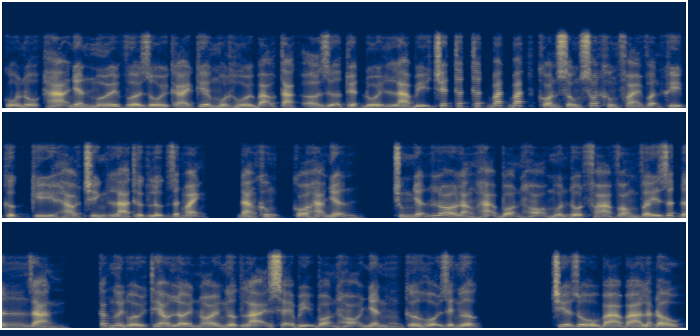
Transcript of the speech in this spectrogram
Cổ nổ hạ nhân mới vừa rồi cái kia một hồi bạo tạc ở giữa tuyệt đối là bị chết thất thất bắt bắt còn sống sót không phải vận khí cực kỳ hảo chính là thực lực rất mạnh, đang không có hạ nhẫn trung nhẫn lo lắng hạ bọn họ muốn đột phá vòng vây rất đơn giản các ngươi đuổi theo lời nói ngược lại sẽ bị bọn họ nhân cơ hội giết ngược chia rổ bà bà lắc đầu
